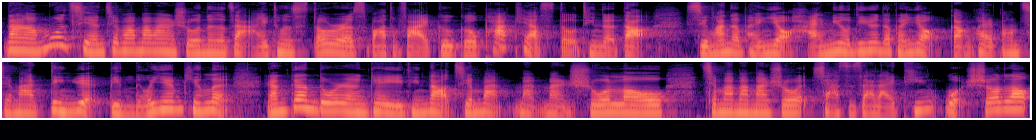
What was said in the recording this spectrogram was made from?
那目前千曼慢慢说呢，在 iTunes Store、Spotify、Google Podcast 都听得到。喜欢的朋友，还没有订阅的朋友，赶快帮千曼订阅并留言评论，让更多人可以听到千曼慢慢说了。喽。千嫚慢慢说，下次再来听我说喽，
